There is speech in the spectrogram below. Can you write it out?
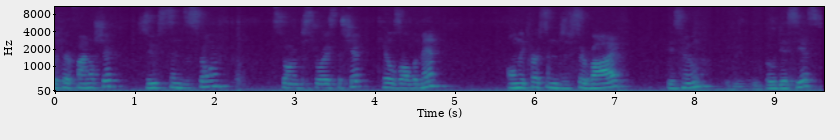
with their final ship. Zeus sends a storm. Storm destroys the ship, kills all the men. Only person to survive is whom? Odysseus.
